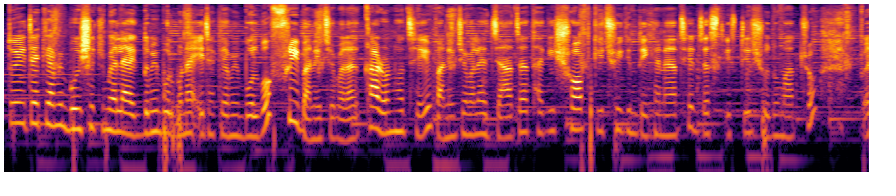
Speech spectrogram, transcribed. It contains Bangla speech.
তো এটাকে আমি বৈশাখী মেলা একদমই বলব না এটাকে আমি বলব ফ্রি বাণিজ্য মেলার। কারণ হচ্ছে বাণিজ্য মেলায় যা যা থাকে সব কিছুই কিন্তু এখানে আছে জাস্ট স্টিল শুধুমাত্র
